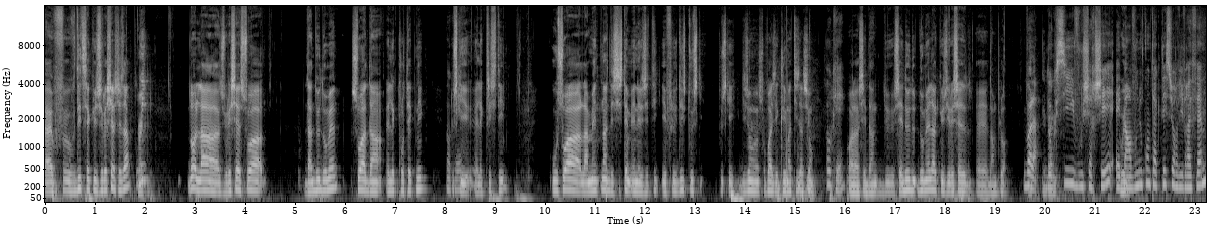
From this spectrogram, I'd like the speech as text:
euh, vous, dites ce que je recherche, c'est ça? Oui. Donc là, je recherche soit dans deux domaines, soit dans l'électrotechnique, tout ce qui est électricité, ou soit la maintenance des systèmes énergétiques et fluidiques, tout ce qui, tout ce qui est, disons, chauffage et climatisation. Ok. Voilà, c'est dans deux- ces deux domaines-là que je recherche euh, d'emploi. Voilà, Eh ben, donc si vous cherchez, eh Oui. ben, vous nous contactez sur Vivre FM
